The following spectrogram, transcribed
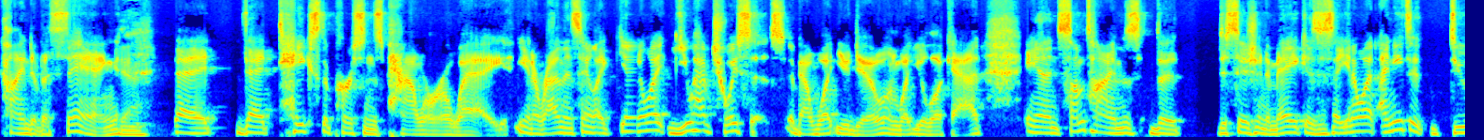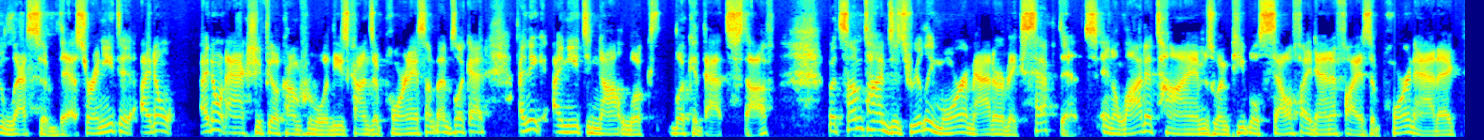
kind of a thing yeah. that that takes the person's power away you know rather than saying like you know what? You have choices about what you do and what you look at. And sometimes the decision to make is to say you know what? I need to do less of this or i need to i don't I don't actually feel comfortable with these kinds of porn I sometimes look at. I think I need to not look look at that stuff. But sometimes it's really more a matter of acceptance. And a lot of times when people self-identify as a porn addict,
